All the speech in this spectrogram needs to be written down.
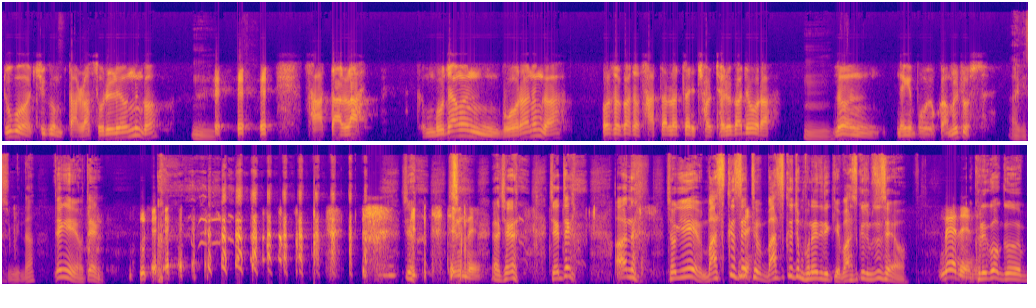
누가 지금 달러 소리를 내었는가? 음. 4달러. 근무장은 뭐라는가? 어서 가서 4달러짜리 철퇴를 가져오라. 음, 넌 내게 모욕감을 줬어. 알겠습니다. 땡이에요, 땡. 저, 재밌네요. 야, 제가, 제가 땡, 아, 나, 저기, 마스크 세트, 네. 마스크 좀 보내드릴게요. 마스크 좀 쓰세요. 네네. 그리고 그,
